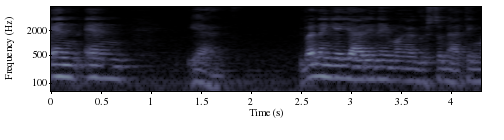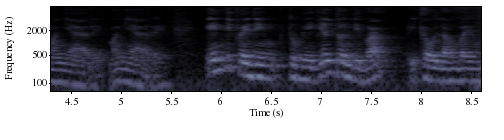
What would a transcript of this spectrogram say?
and, and, yeah, Diba nangyayari na yung mga gusto nating mangyari, mangyari. Eh, hindi pwedeng tumigil doon, di ba? Ikaw lang ba yung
